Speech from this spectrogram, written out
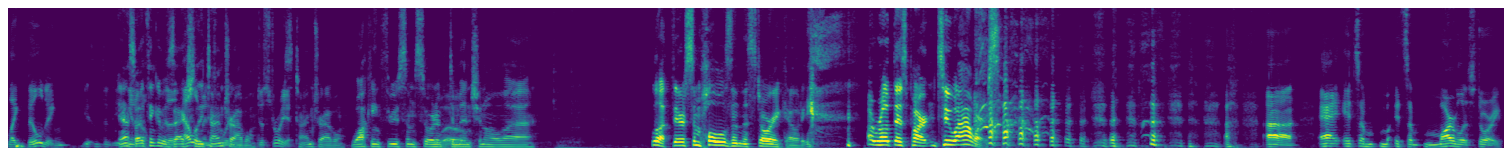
like building. the- Yeah, you so I think it was actually time travel. Destroy It's it. time travel. Walking through some sort of Whoa. dimensional. Uh... Look, there's some holes in the story, Cody. I wrote this part in two hours. And uh, uh, it's a it's a marvelous story.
